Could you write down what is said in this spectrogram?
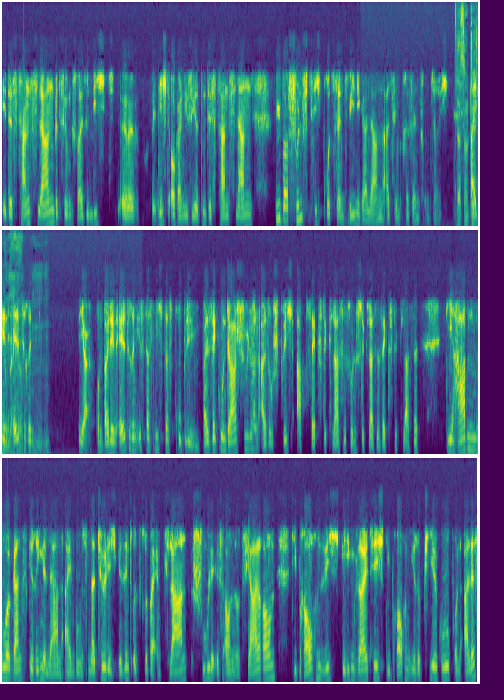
Distanzlernen beziehungsweise nicht äh, nicht organisierten Distanzlernen über 50 Prozent weniger lernen als im Präsenzunterricht. Das ist natürlich Bei den älteren, mhm. Ja, und bei den Älteren ist das nicht das Problem. Bei Sekundarschülern, also sprich ab sechste Klasse, fünfte Klasse, sechste Klasse, die haben nur ganz geringe Lerneinbußen. Natürlich, wir sind uns darüber im Klaren, Schule ist auch ein Sozialraum. Die brauchen sich gegenseitig, die brauchen ihre Peer Group und alles.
